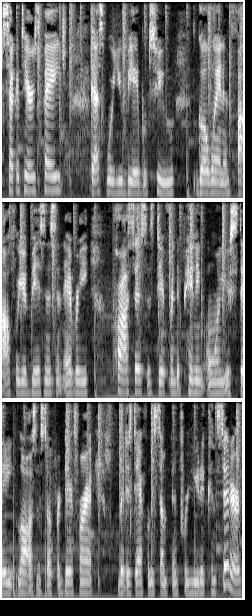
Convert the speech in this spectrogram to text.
secretary's page. That's where you'll be able to go in and file for your business and every process is different depending on your state laws and stuff are different, but it's definitely something for you to consider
